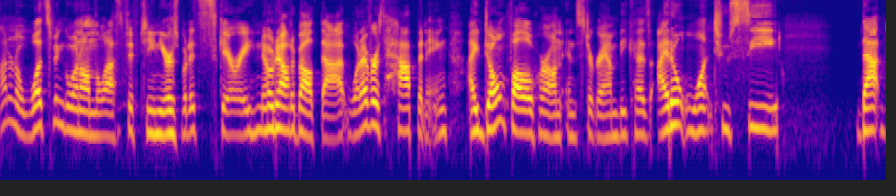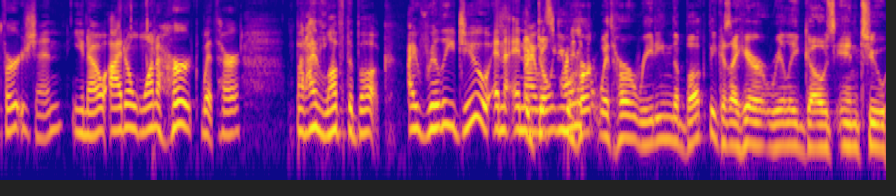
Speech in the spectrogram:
I don't know what's been going on the last 15 years, but it's scary. No doubt about that. Whatever's happening, I don't follow her on Instagram because I don't want to see that version. You know, I don't want to hurt with her, but I love the book. I really do. And and But I don't you trying to- hurt with her reading the book because I hear it really goes into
